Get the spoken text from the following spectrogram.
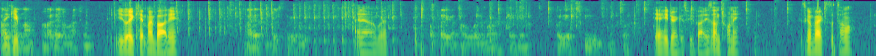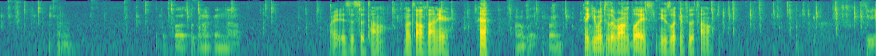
Thank you. Not, oh, I hit him actually. You like hit my body. I hit. There's three of them. I know, but I'll pay. I'll let him out. Oh, yeah. That's yeah, he drank a speed pot. He's on 20. He's going back to the tunnel. Trying close, but they're not good enough. Wait, is this the tunnel? No, the tunnel's not here. Huh. I was like front. I think he went to the wrong place. He was looking for the tunnel. See.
